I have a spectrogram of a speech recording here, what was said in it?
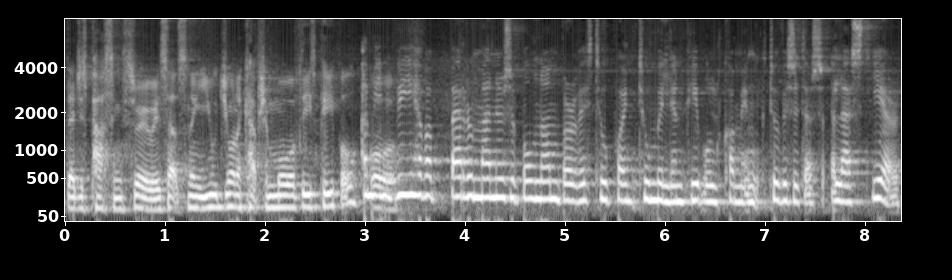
they're just passing through. Is that something you do you want to capture more of these people? I mean, we have a better manageable number with 2.2 million people coming to visit us last year.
